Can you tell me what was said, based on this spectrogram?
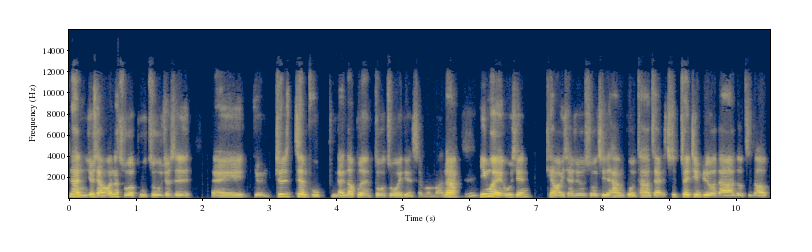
那你就想说，那除了补助，就是，诶，有就是政府难道不能多做一点什么吗？那因为我先跳一下，就是说，其实韩国它在最近，比如说大家都知道，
